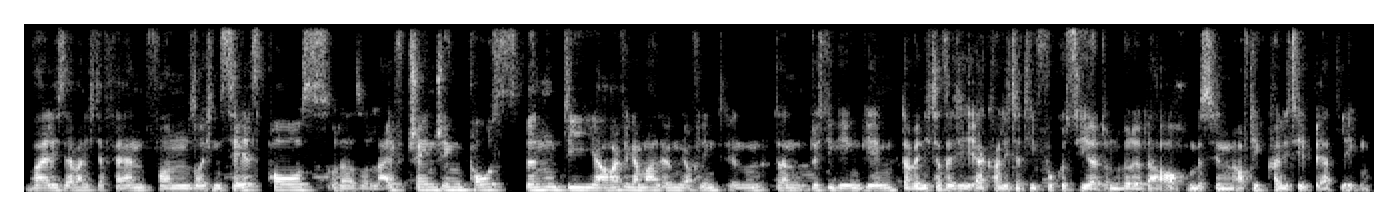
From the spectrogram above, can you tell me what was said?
weil ich selber nicht der Fan von solchen Sales-Posts oder so Life-Changing-Posts bin, die ja häufiger mal irgendwie auf LinkedIn dann durch die Gegend gehen. Da bin ich tatsächlich eher qualitativ fokussiert und würde da auch ein bisschen auf die Qualität Wert legen.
